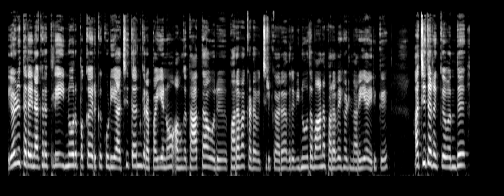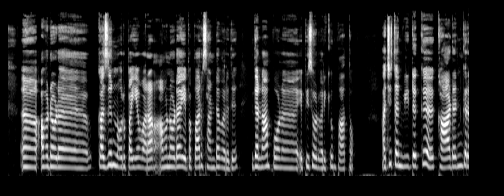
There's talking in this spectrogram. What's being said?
ஏழுத்தலை நகரத்திலேயே இன்னொரு பக்கம் இருக்கக்கூடிய அச்சித்தன்கிற பையனும் அவங்க தாத்தா ஒரு பறவை கடை வச்சுருக்காரு. அதில் வினோதமான பறவைகள் நிறைய இருக்குது அச்சிதனுக்கு வந்து அவனோட கசின் ஒரு பையன் வரான். அவனோட எப்போ பாரு சண்டை வருது. இதெல்லாம் போன எபிசோட் வரைக்கும் பார்த்தோம். அஜித்தன் வீட்டுக்கு காடன்கிற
